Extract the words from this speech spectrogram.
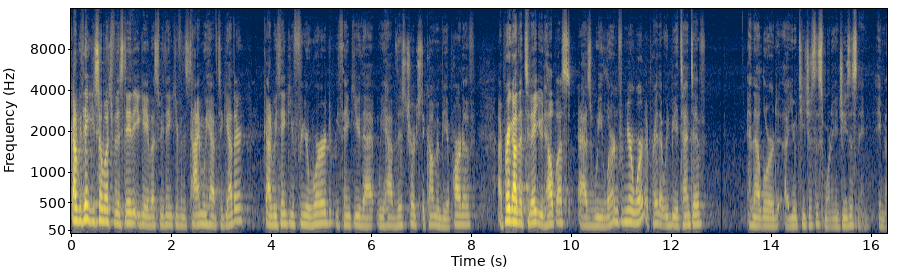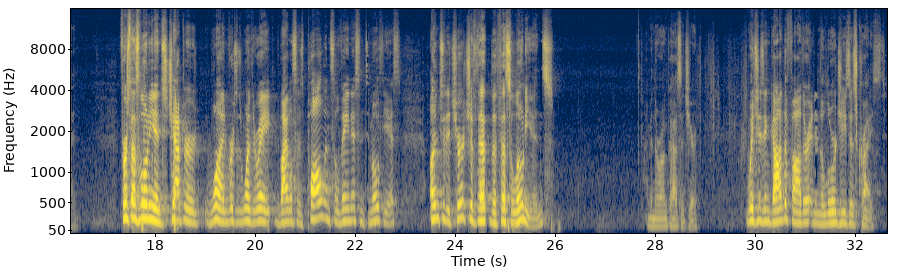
God, we thank you so much for this day that you gave us. We thank you for this time we have together. God, we thank you for your word. We thank you that we have this church to come and be a part of. I pray, God, that today you'd help us as we learn from your word. I pray that we'd be attentive and that, Lord, uh, you teach us this morning. In Jesus' name, amen. 1 Thessalonians chapter 1, verses 1 through 8, the Bible says, Paul and Silvanus and Timotheus unto the church of the Thessalonians, I'm in the wrong passage here which is in God the Father and in the Lord Jesus Christ.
